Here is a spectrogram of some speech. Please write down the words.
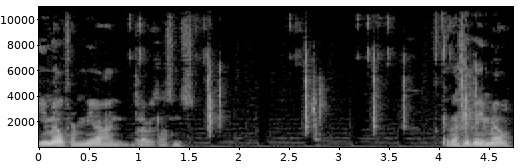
Email from Mia and driver's license. Can I see the email?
